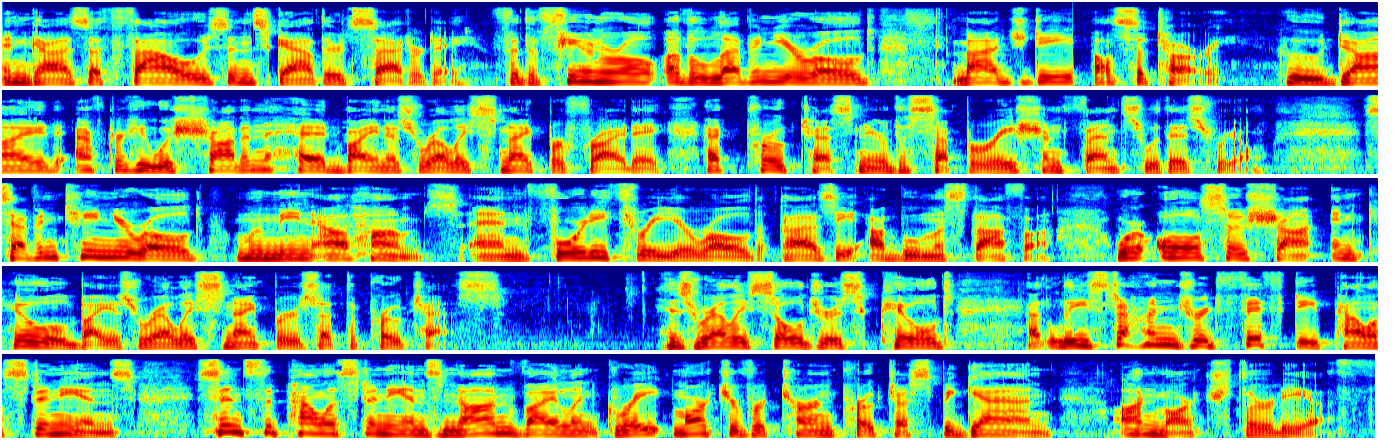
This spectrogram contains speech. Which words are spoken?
In Gaza, thousands gathered Saturday for the funeral of 11-year-old Majdi al-Satari, who died after he was shot in the head by an Israeli sniper Friday at protests near the separation fence with Israel. 17-year-old Mumin al-Hams and 43-year-old Ghazi Abu Mustafa were also shot and killed by Israeli snipers at the protests. Israeli soldiers killed at least 150 Palestinians since the Palestinians' nonviolent Great March of Return protests began on March 30th.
